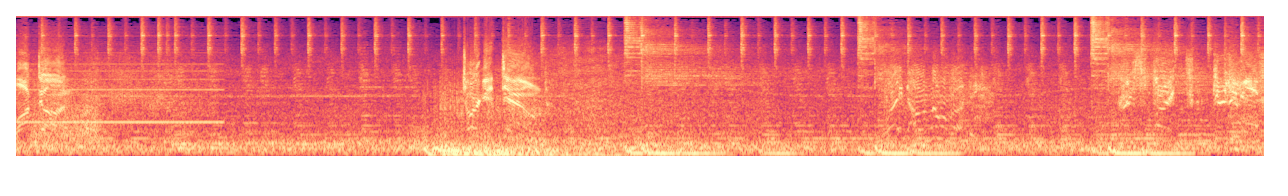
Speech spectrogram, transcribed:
Locked on. Target down. Right on. Respect! Get him off!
